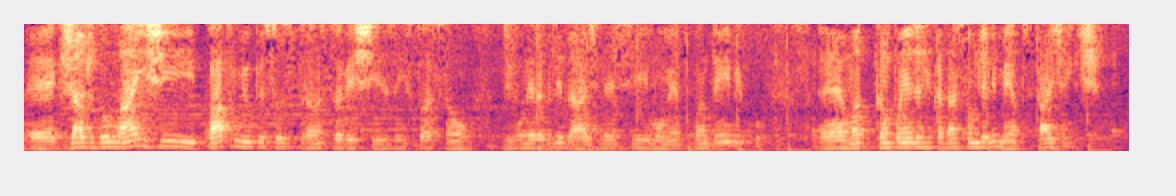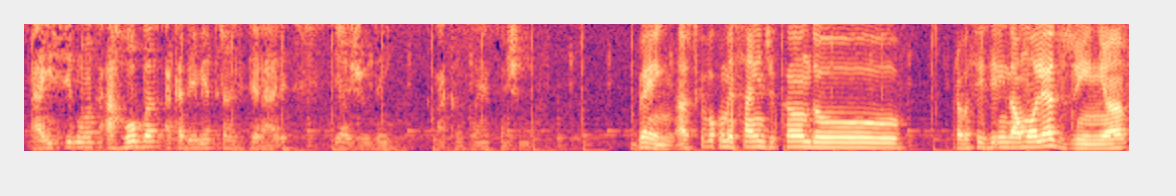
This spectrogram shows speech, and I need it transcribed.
é, que já ajudou mais de 4 mil pessoas trans, travestis em situação de vulnerabilidade nesse momento pandêmico. É uma campanha de arrecadação de alimentos, tá, gente? Aí sigam a, arroba Academia Transliterária e ajudem a campanha a continuar. Bem, acho que eu vou começar indicando para vocês irem dar uma olhadinha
